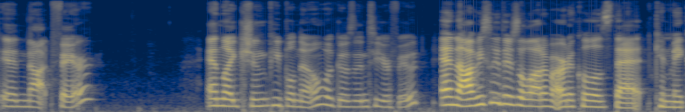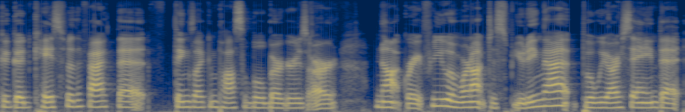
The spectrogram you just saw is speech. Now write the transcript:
and not fair. And like, shouldn't people know what goes into your food? And obviously, there's a lot of articles that can make a good case for the fact that things like Impossible Burgers are not great for you, and we're not disputing that, but we are saying that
